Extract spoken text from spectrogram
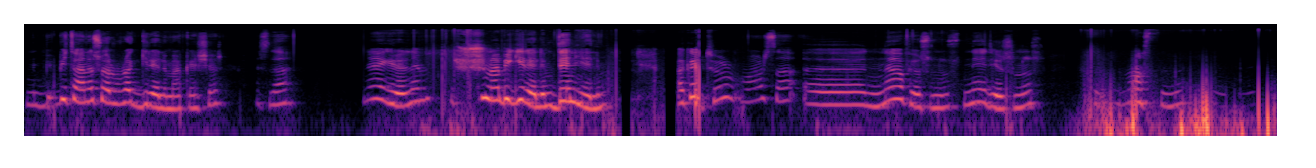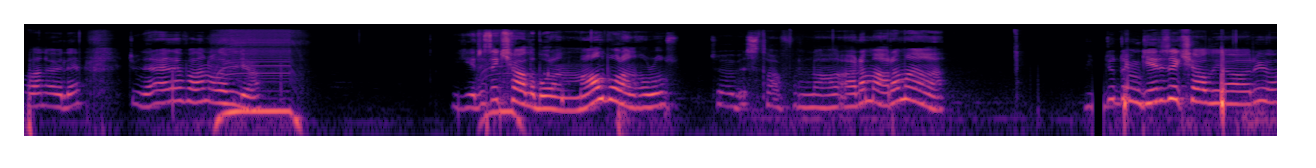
Şimdi bir, bir tane server'a girelim arkadaşlar. Mesela neye girelim? Şuna bir girelim, deneyelim. Arkadaşlar varsa eee, ne yapıyorsunuz? Ne ediyorsunuz? Nasılsınız? Falan öyle cümlelerden falan olabiliyor. Geri zekalı Boran, mal Boran, Oros. Tövbe estağfurullah. Arama arama. Videodayım geri zekalı ya arıyor.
